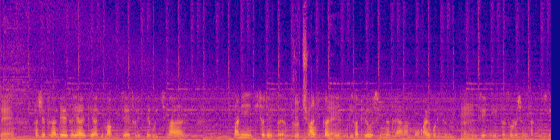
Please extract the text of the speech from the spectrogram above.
네. 사실 부산대에서 AI 대학이 막 이제 설립되고 있지만 많이 뒤쳐져 있어요. 그렇죠. 아직까지 네. 우리가 배울 수 있는 다양한 뭐 음. 알고리즘이라든지 데이터 솔루션이라든지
